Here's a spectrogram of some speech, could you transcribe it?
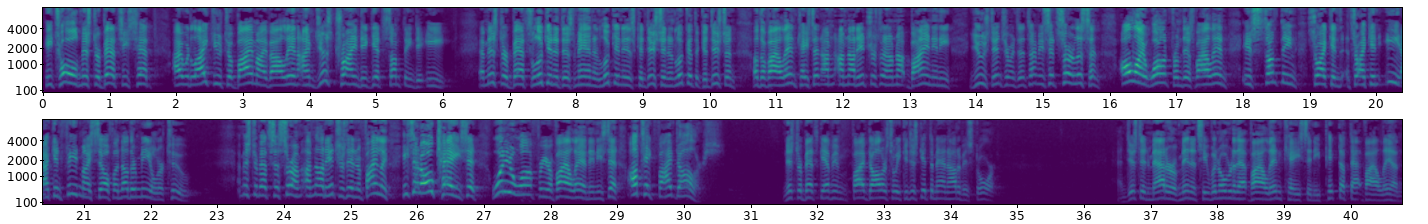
he told Mr. Betts, he said, I would like you to buy my violin. I'm just trying to get something to eat. And Mr. Betts, looking at this man and looking at his condition and look at the condition of the violin case, said, I'm, I'm not interested. I'm not buying any used instruments at the time. He said, Sir, listen, all I want from this violin is something so I can, so I can eat. I can feed myself another meal or two. And Mr. Betts says, Sir, I'm, I'm not interested. And finally, he said, Okay. He said, What do you want for your violin? And he said, I'll take $5. Mr. Betts gave him $5 so he could just get the man out of his store. And just in a matter of minutes, he went over to that violin case and he picked up that violin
